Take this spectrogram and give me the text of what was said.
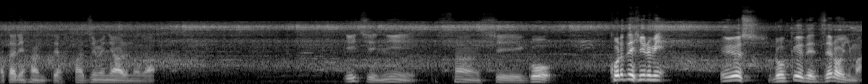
当たり判定初めにあるのが。1 2 345これでひるみよし6で0今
